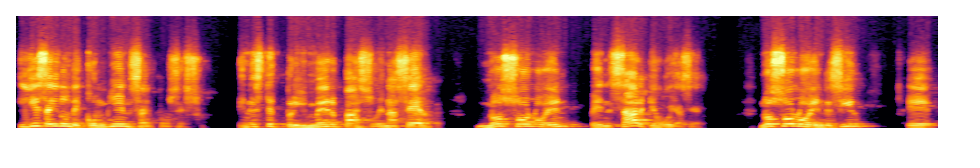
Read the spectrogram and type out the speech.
Y es ahí donde comienza el proceso, en este primer paso, en hacer, no solo en pensar qué voy a hacer, no solo en decir, eh,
